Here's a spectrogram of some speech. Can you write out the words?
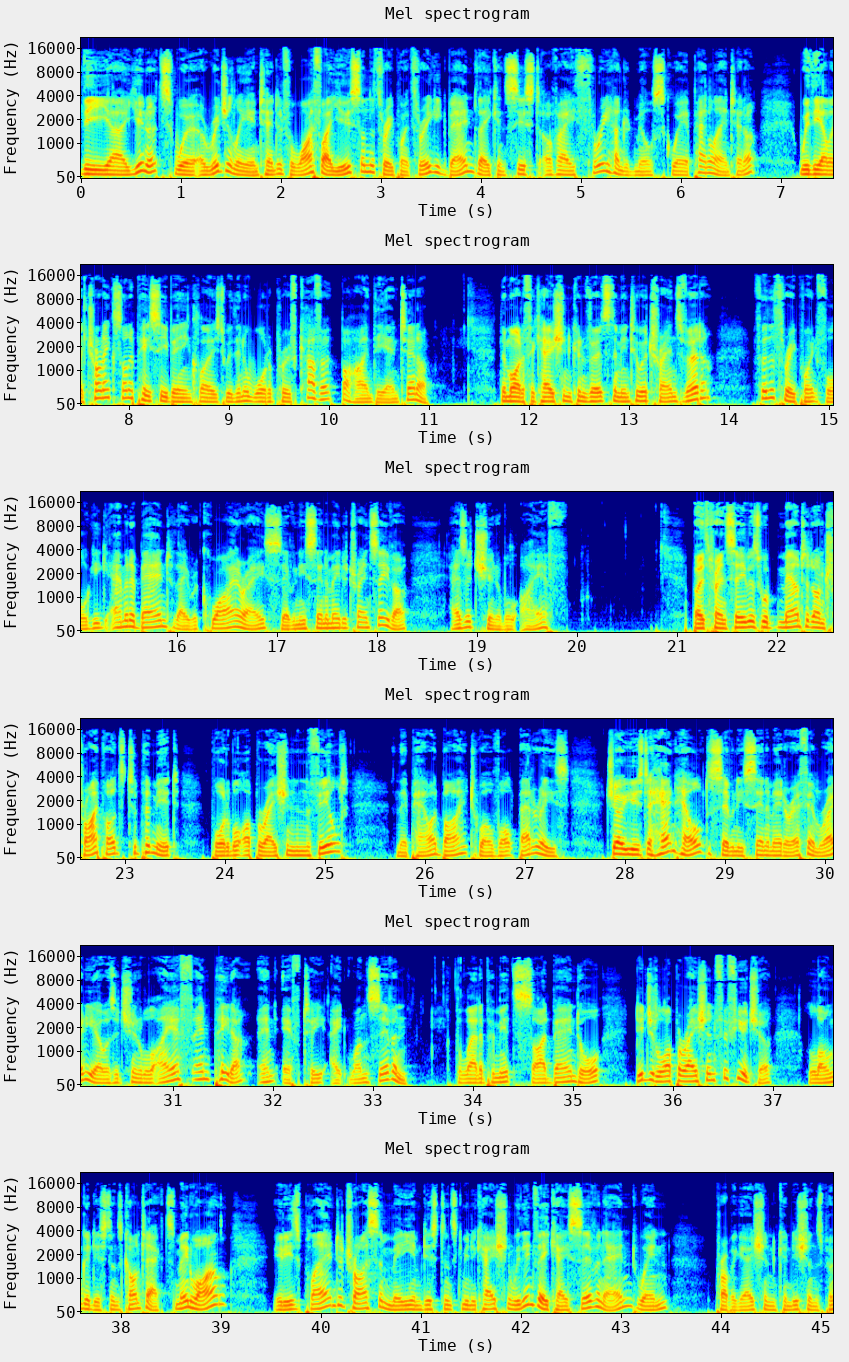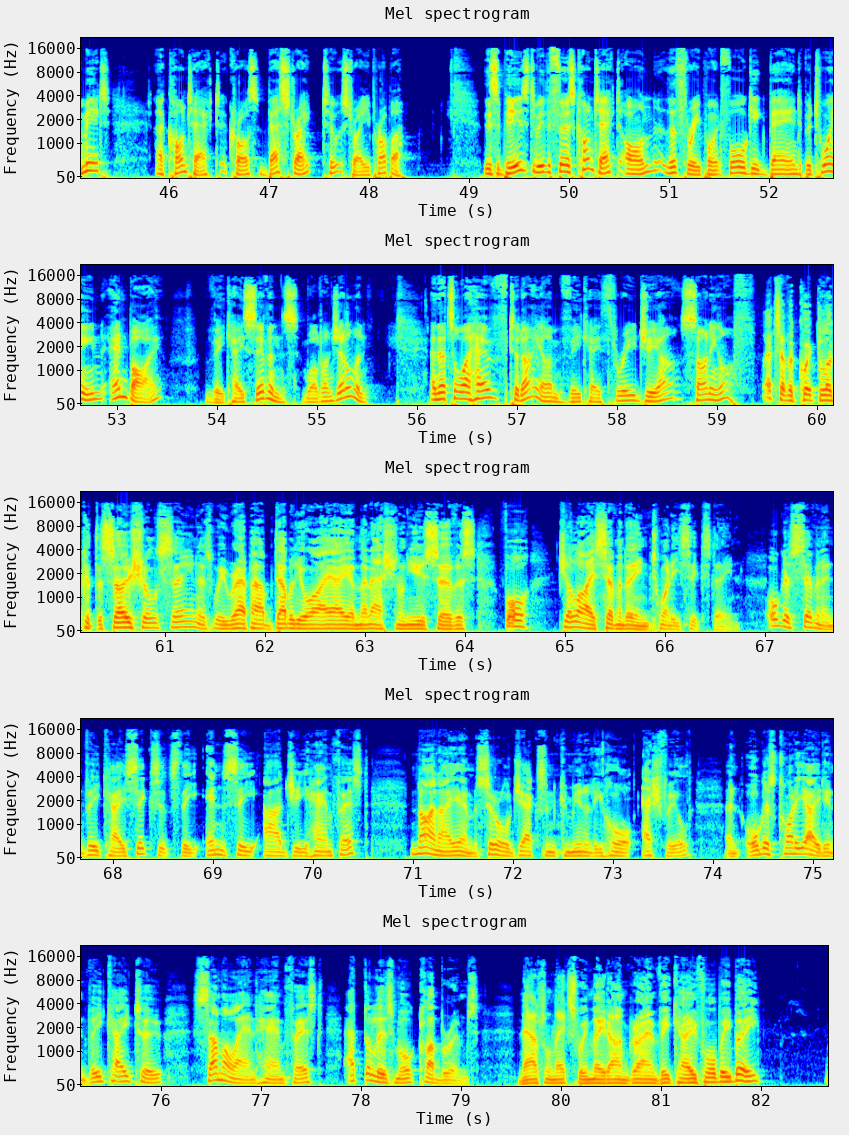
The uh, units were originally intended for Wi Fi use on the 3.3 gig band. They consist of a 300mm square panel antenna with the electronics on a PCB enclosed within a waterproof cover behind the antenna. The modification converts them into a transverter. For the 3.4 gig amateur band, they require a 70cm transceiver as a tunable IF. Both transceivers were mounted on tripods to permit portable operation in the field, and they're powered by 12 volt batteries. Joe used a handheld 70cm FM radio as a tunable IF, and Peter and FT817. The latter permits sideband or digital operation for future longer distance contacts. Meanwhile, it is planned to try some medium distance communication within VK7 and, when propagation conditions permit, a contact across Bass Strait to Australia proper. This appears to be the first contact on the 3.4 gig band between and by VK7s. Well done, gentlemen. And that's all I have today. I'm VK3GR signing off. Let's have a quick look at the social scene as we wrap up WIA and the National News Service for July 17, 2016. August 7 in VK6, it's the NCRG Hamfest. 9am, Cyril Jackson Community Hall, Ashfield. And August 28 in VK2, Summerland Hamfest at the Lismore Club Rooms. Now till next we meet, I'm Graham, VK4BB.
